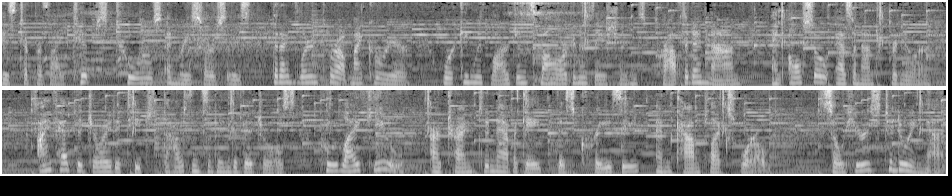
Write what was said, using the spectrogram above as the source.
is to provide tips, tools, and resources that I've learned throughout my career, working with large and small organizations, profit and non, and also as an entrepreneur. I've had the joy to teach thousands of individuals who, like you, are trying to navigate this crazy and complex world. So here's to doing that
